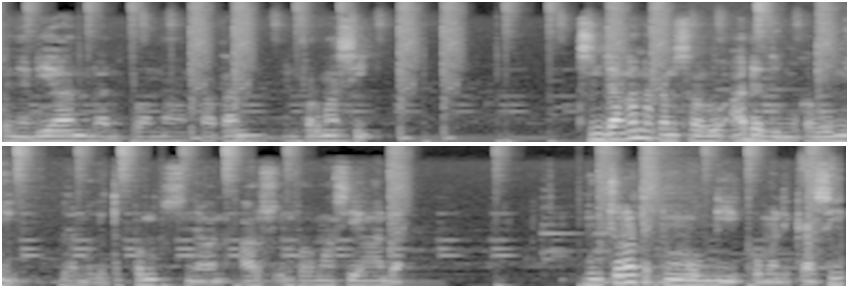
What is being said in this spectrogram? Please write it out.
penyediaan, dan pemanfaatan informasi. Kesenjangan akan selalu ada di muka bumi, dan begitu pun kesenjangan arus informasi yang ada. Munculnya teknologi komunikasi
